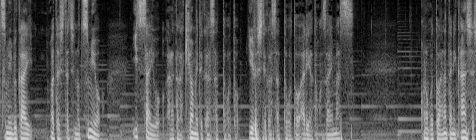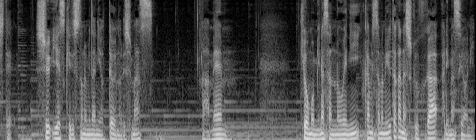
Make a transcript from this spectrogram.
罪深い私たちの罪を一切をあなたが清めてくださったこと許してくださったことをありがとうございます。このことをあなたに感謝して主イエス・キリストの皆によってお祈りします。アーメン。今日も皆さんの上に神様の豊かな祝福がありますように。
